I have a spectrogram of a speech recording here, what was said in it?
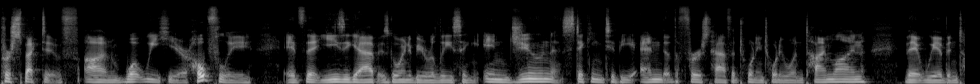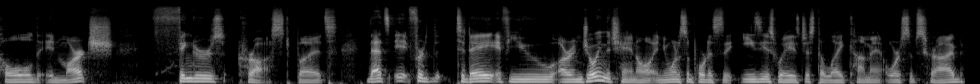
perspective on what we hear. Hopefully, it's that Yeezy Gap is going to be releasing in June, sticking to the end of the first half of 2021 timeline that we have been told in March fingers crossed. But that's it for today. If you are enjoying the channel and you want to support us the easiest way is just to like comment or subscribe.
